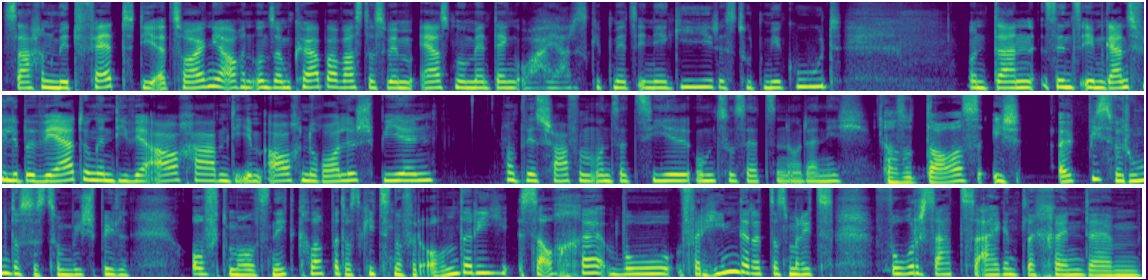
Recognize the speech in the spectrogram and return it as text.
Sachen mit Fett, die erzeugen ja auch in unserem Körper was, dass wir im ersten Moment denken, oh ja, das gibt mir jetzt Energie, das tut mir gut. Und dann sind es eben ganz viele Bewertungen, die wir auch haben, die eben auch eine Rolle spielen, ob wir es schaffen, unser Ziel umzusetzen oder nicht. Also das ist etwas, warum dass es zum Beispiel oftmals nicht klappt? Was gibt es noch für andere Sachen, die verhindern, dass wir jetzt Vorsätze eigentlich können, ähm,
